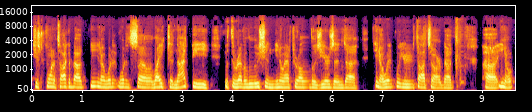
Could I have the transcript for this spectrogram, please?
Just want to talk about, you know, what what it's uh, like to not be with the revolution, you know, after all those years, and uh, you know what, what your thoughts are about, uh, you know,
